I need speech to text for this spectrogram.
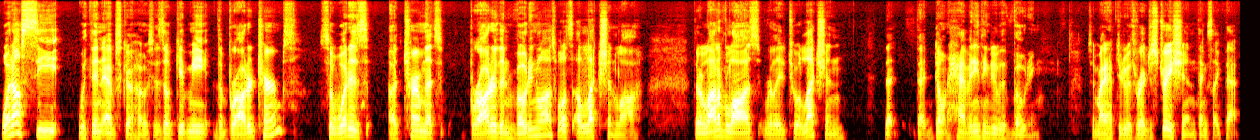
What I'll see within EBSCOhost is they'll give me the broader terms. So what is a term that's broader than voting laws? Well, it's election law. There are a lot of laws related to election that, that don't have anything to do with voting. So it might have to do with registration, things like that.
